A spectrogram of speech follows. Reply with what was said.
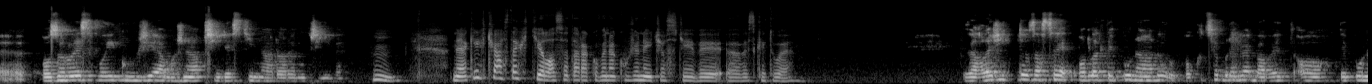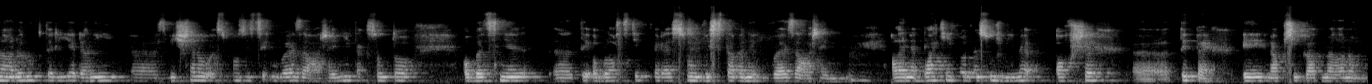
eh, pozoruje svoji kůži a možná přijde s tím nádorem dříve. Hmm. Na jakých částech těla se ta rakovina kůže nejčastěji vy, eh, vyskytuje? Záleží to zase podle typu nádoru. Pokud se budeme bavit o typu nádoru, který je daný zvýšenou expozici UV záření, tak jsou to obecně eh, ty oblasti, které jsou vystaveny UV záření. Mhm. Ale neplatí to, dnes už víme o všech eh, typech, i například melanomu.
